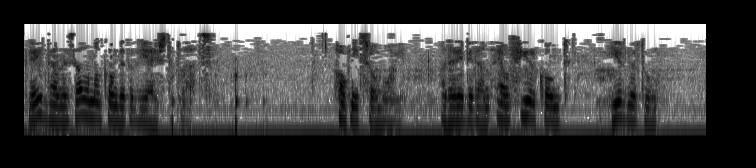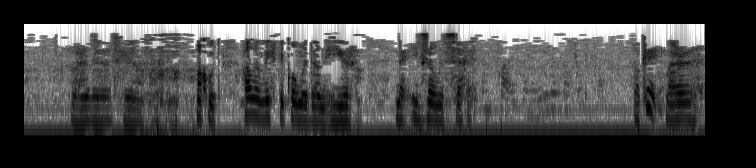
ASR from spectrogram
Oké, dan is allemaal komt het op de juiste plaats. Ook niet zo mooi. Maar dan heb je dan L4 komt hier naartoe. Maar goed, alle lichten komen dan hier. Nee, ik zou het zeggen. Oké, maar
